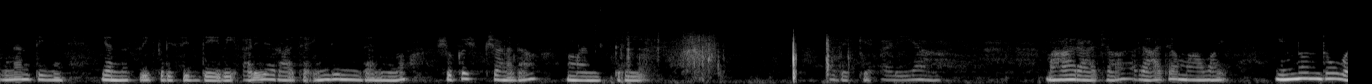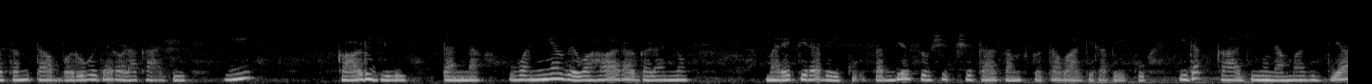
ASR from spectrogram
ವಿನಂತಿಯನ್ನು ಸ್ವೀಕರಿಸಿದ್ದೇವೆ. ಅಳಿಯ ರಾಜ, ಇಂದಿನಿಂದ ನೀನು ಶುಕ ಶಿಕ್ಷಣದ ಮಂತ್ರಿ. ಅದಕ್ಕೆ ಅಳಿಯ ಮಹಾರಾಜ, ರಾಜ ಮಾವ, ಇನ್ನೊಂದು ವಸಂತ ಬರುವುದರೊಳಗಾಗಿ ಈ ಕಾಡುಗಿಳಿ ತನ್ನ ವನ್ಯ ವ್ಯವಹಾರಗಳನ್ನು ಮರೆತಿರಬೇಕು. ಸಭ್ಯ, ಸುಶಿಕ್ಷಿತ, ಸಂಸ್ಕೃತವಾಗಿರಬೇಕು. ಇದಕ್ಕಾಗಿ ನಮ್ಮ ವಿದ್ಯಾ,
